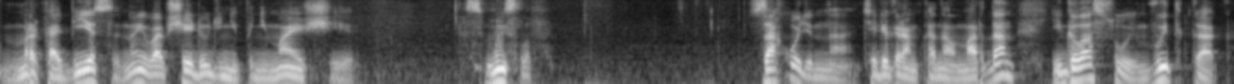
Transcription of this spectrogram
мракобесы, ну и вообще люди, не понимающие смыслов. Заходим на телеграм-канал Мардан и голосуем. Вы-то как?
